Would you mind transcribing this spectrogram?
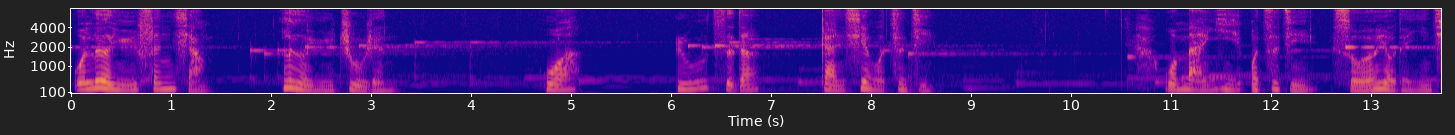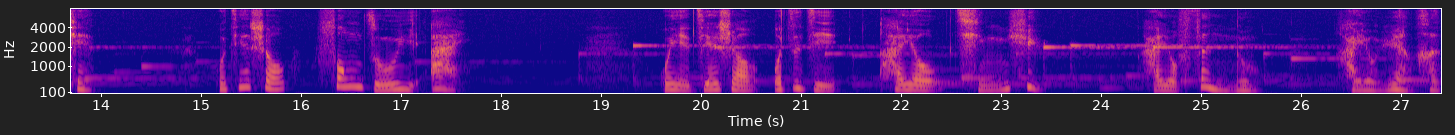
我乐于分享，乐于助人。我如此的感谢我自己，我满意我自己所有的一切，我接受丰足与爱，我也接受我自己还有情绪，还有愤怒。还有怨恨，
